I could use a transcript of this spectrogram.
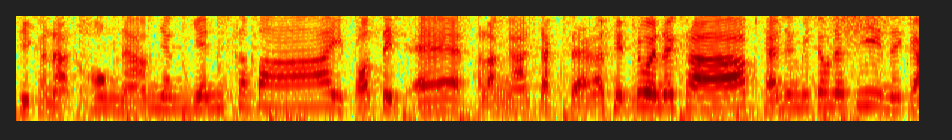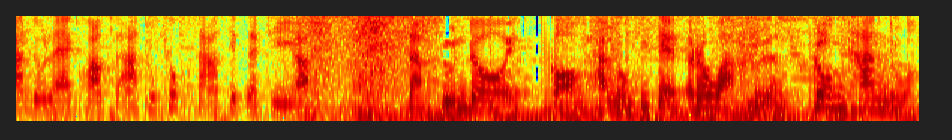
ที่ขนาดห้องน้ำยังเย็นสบาย เพราะติดแอร์พลังงานจากแสงอาทิตย์ด้วยนะครับ แถมยังมีเจ้าหน้าที่ในการดูแลความสะอาดทุก ๆ 30 นาทีครับ สนับสนุนโดยกองทางหลวงพิเศษระหว่างเมือง กรมทางหลวง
